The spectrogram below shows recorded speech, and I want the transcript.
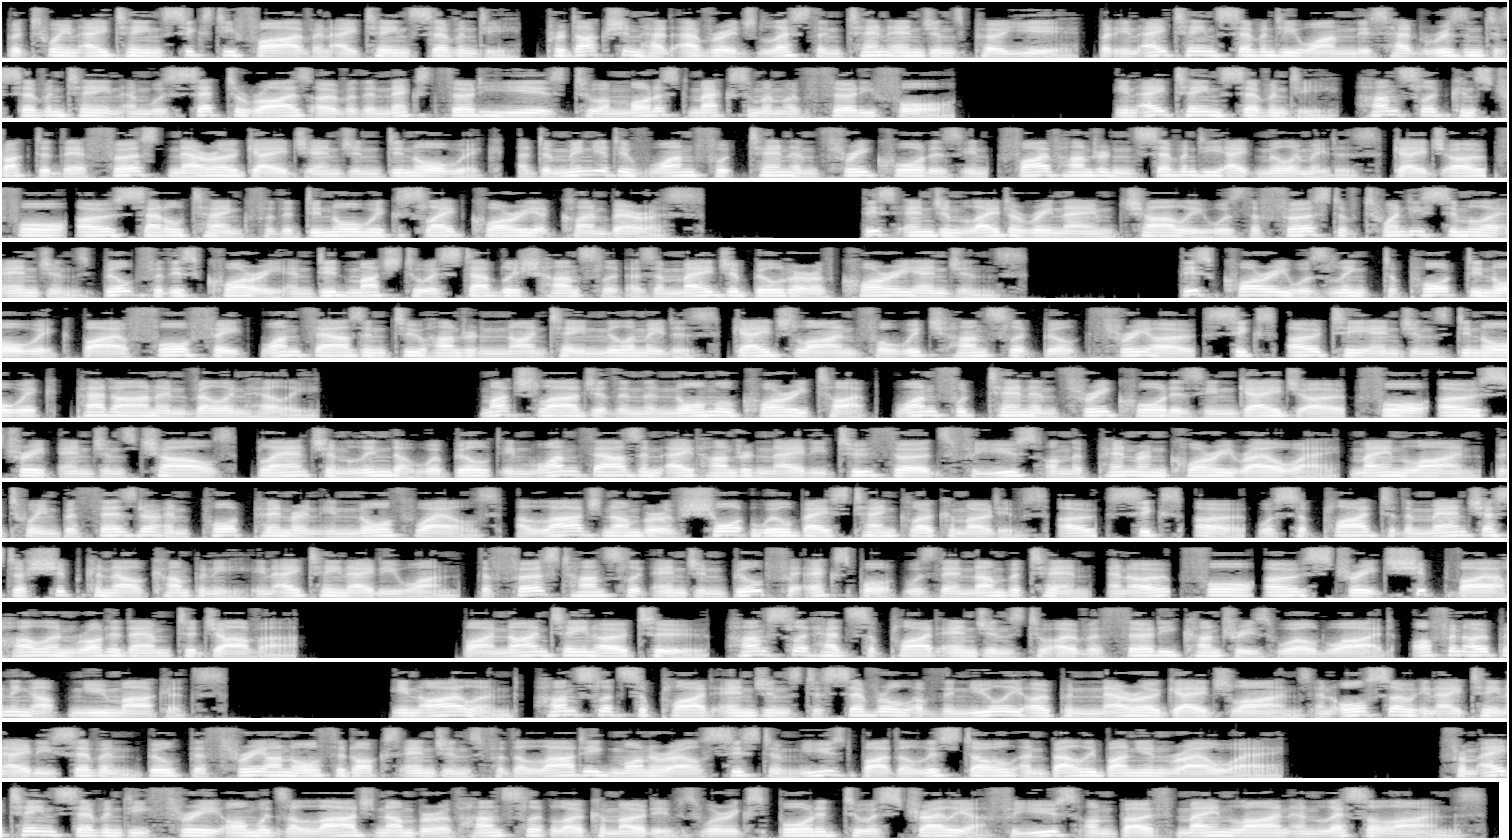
Between 1865 and 1870, production had averaged less than 10 engines per year, but in 1871 this had risen to 17 and was set to rise over the next 30 years to a modest maximum of 34. In 1870, Hunslet constructed their first narrow-gauge engine Dinorwic, a diminutive 1 foot 10 and 3 quarters in 578 mm gauge 0 saddle tank for the Dinorwic slate quarry at Llanberis. This engine later renamed Charlie was the first of 20 similar engines built for this quarry and did much to establish Hunslet as a major builder of quarry engines. This quarry was linked to Port Dinorwic by a 4 feet 1,219 mm gauge line for which Hunslet built three 0-6 T engines Dinorwic, Padarn and Velinheli much larger than the normal quarry type, 1 foot 10 and 3 quarters in gauge O 4 O street engines Charles, Blanche and Linda were built in 1882 thirds for use on the Penrhyn Quarry Railway main line between Bethesda and Port Penrhyn in North Wales. A large number of short wheelbase tank locomotives O 6 O were supplied to the Manchester Ship Canal Company in 1881. The first Hunslet engine built for export was their number 10, an O 4 O street shipped via Hull and Rotterdam to Java. By 1902, Hunslet had supplied engines to over 30 countries worldwide, often opening up new markets. In Ireland, Hunslet supplied engines to several of the newly opened narrow-gauge lines and also in 1887 built the three unorthodox engines for the Lartigue monorail system used by the Listowel and Ballybunion Railway. From 1873 onwards a large number of Hunslet locomotives were exported to Australia for use on both main line and lesser lines.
